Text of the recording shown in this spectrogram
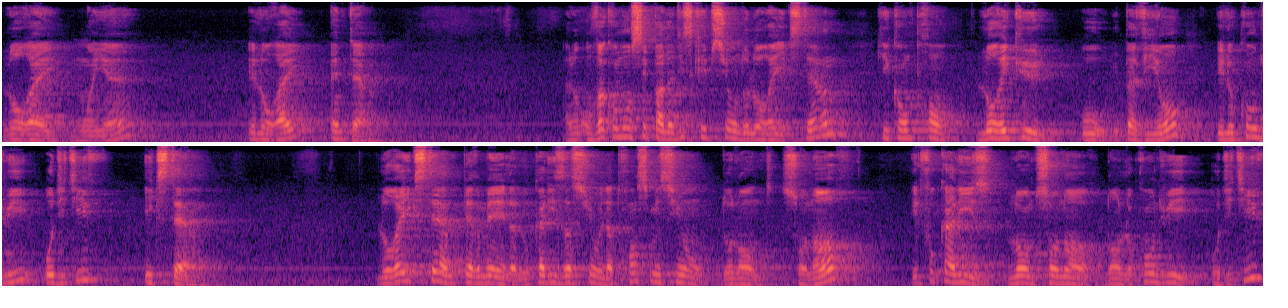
l'oreille moyenne et l'oreille interne. Alors, on va commencer par la description de l'oreille externe qui comprend l'auricule ou le pavillon et le conduit auditif externe. L'oreille externe permet la localisation et la transmission de l'onde sonore. Il focalise l'onde sonore dans le conduit auditif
